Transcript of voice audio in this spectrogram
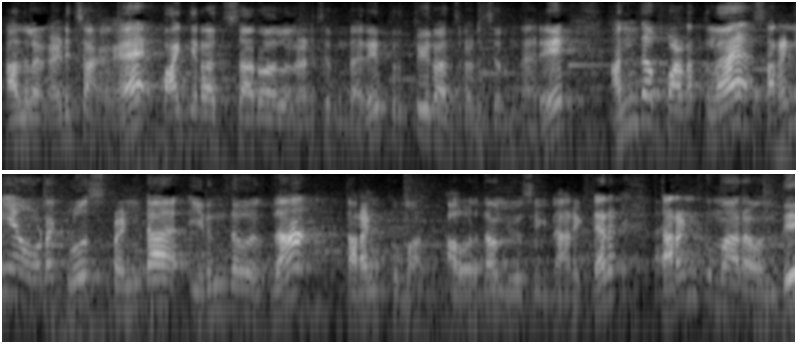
அதுல நடிச்சாங்க. பாக்யராஜ் சாரும் அதுல நடிச்சிருந்தாரு பிருத்விராஜ் நடிச்சிருந்தாரு. அந்த படத்துல சரண்யாவோட க்ளோஸ் ஃப்ரெண்டா இருந்தவர் தான் தரண்குமார். அவர் தான் மியூசிக் டைரக்டர் தரண்குமாரை வந்து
